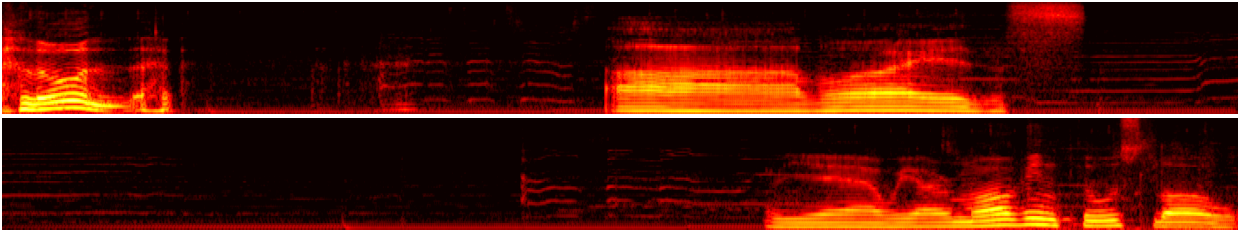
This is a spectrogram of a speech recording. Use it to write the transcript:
Lol. ah, boys. Yeah, we are moving too slow.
